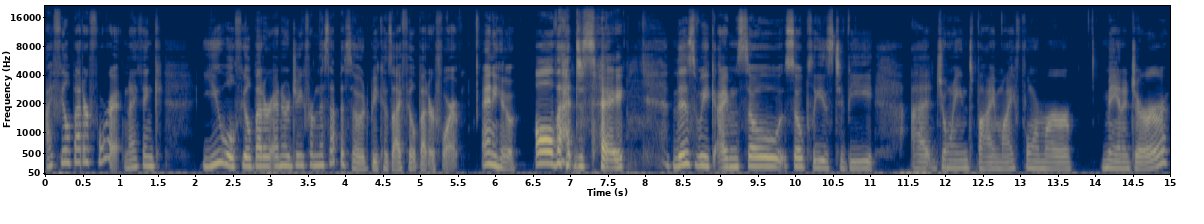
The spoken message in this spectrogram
I feel better for it and I think you will feel better energy from this episode because I feel better for it. Anywho, all that to say, this week I'm so so pleased to be uh, joined by my former manager,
